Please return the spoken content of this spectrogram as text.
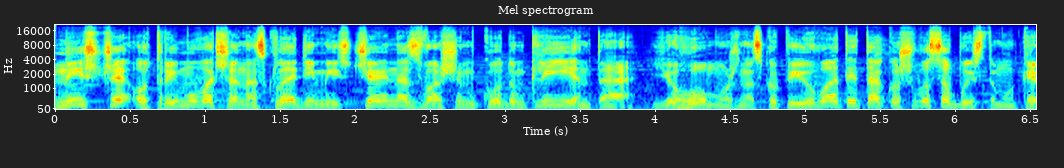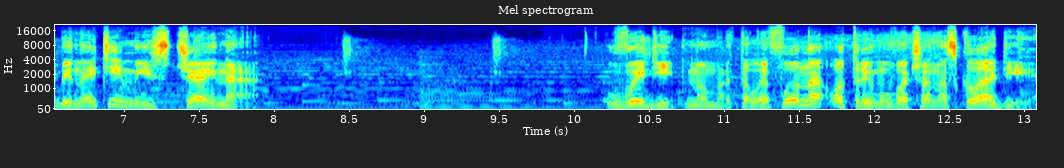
Нижче отримувача на складі міст Чайна з вашим кодом клієнта. Його можна скопіювати також в особистому кабінеті міст Введіть номер телефона отримувача на складі.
